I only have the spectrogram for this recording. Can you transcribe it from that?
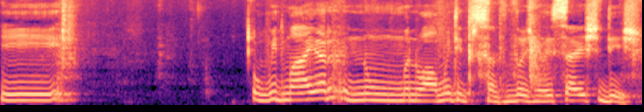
E o Widmeyer, num manual muito interessante de 2006, diz:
